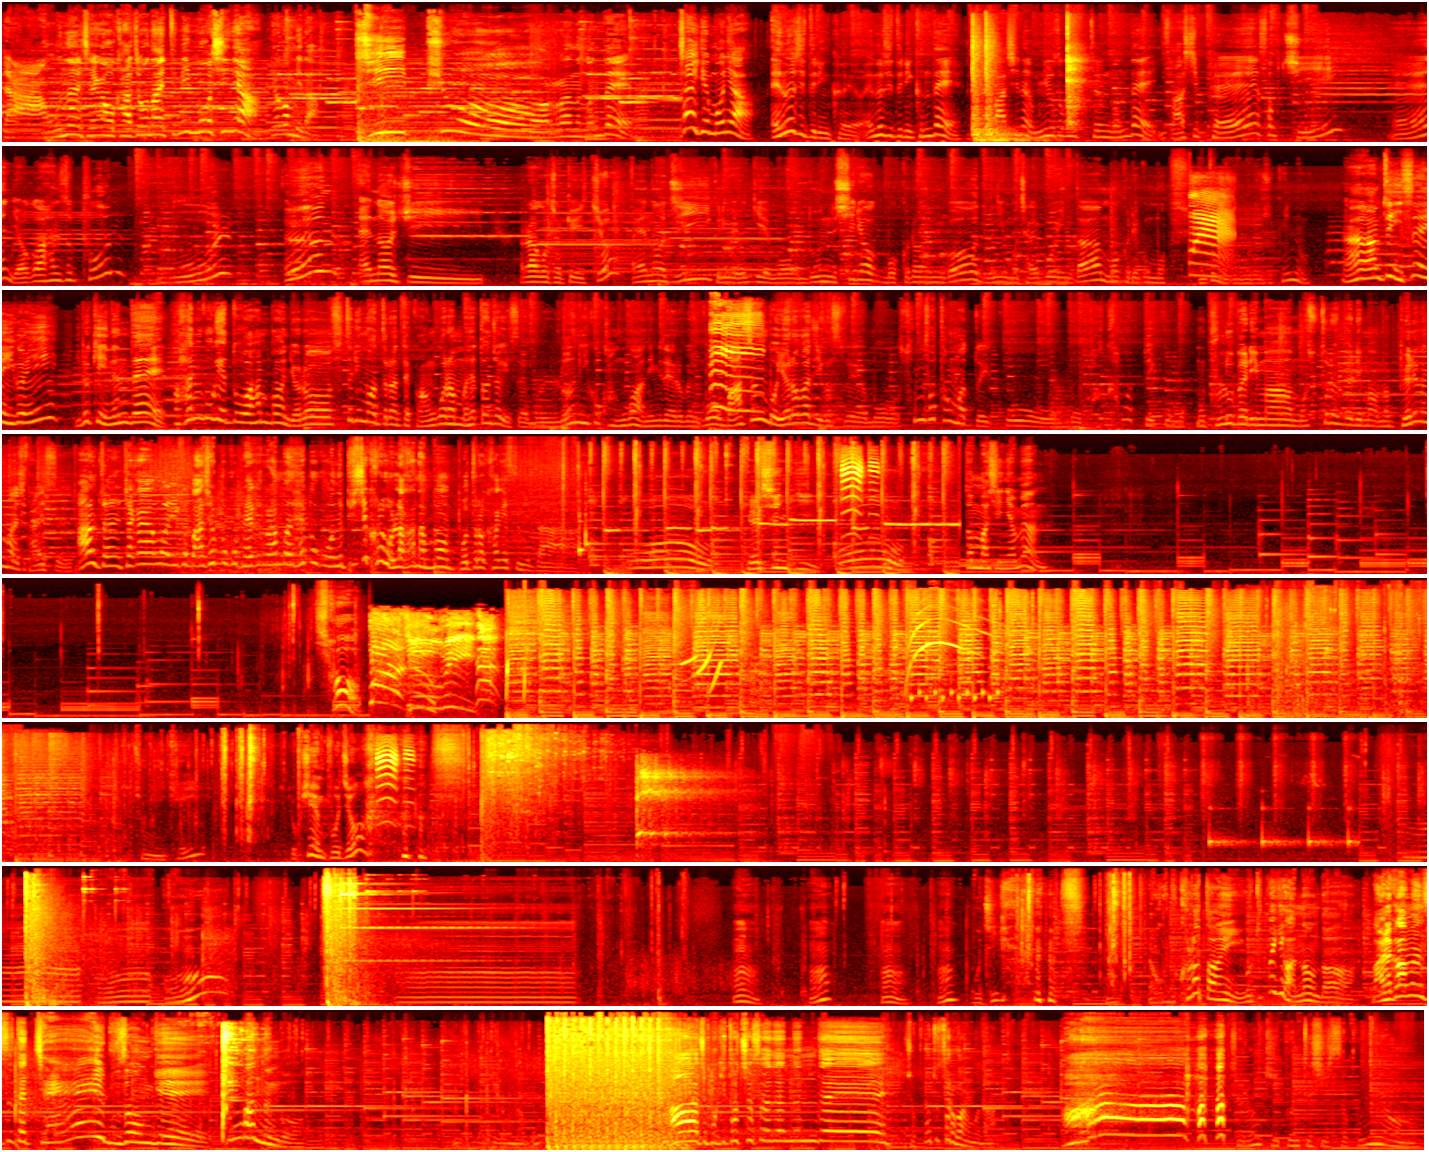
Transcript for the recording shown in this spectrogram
자 오늘 제가 가져온 아이템이 무엇이냐? 이겁니다. G퓨어라는 건데 자 이게 뭐냐? 에너지 드링크예요. 에너지 드링크인데 제가 마시는 음료수 같은 건데 40회 섭취 앤 여거 한 스푼 물은 에너지 라고 적혀 있죠? 에너지 그리고 여기에 뭐 눈 시력 뭐 그런 거 눈이 뭐 잘 보인다 뭐 그리고 뭐 이거 뭐로 적혀 있노 아 아무튼 있어요 이거 이? 이렇게 있는데 한국에도 한번 여러 스트리머들한테 광고를 한번 했던 적이 있어요. 물론 이거 광고 아닙니다 여러분. 뭐 맛은 뭐 여러 가지 있었어요. 뭐 솜사탕 맛도 있고 뭐 바카 맛도 있고 뭐, 뭐 블루베리 맛, 뭐 스트로베리 맛, 뭐 별의별 맛이 다 있어요. 아무튼 제가 뭐 이거 마셔보고 배그를 한번 해보고 오늘 피지컬 올라가나 한번 보도록 하겠습니다. 오 개신기. 오 어떤 맛이냐면 혀 종이 K? 역시 엠포죠? 뭐지? 야, 근데 큰일 났다. 이거 뚝배기가 안 나온다. 말가면 쓸 때 제일 무서운 게, 총 맞는 거. 아, 저 바퀴 터쳤어야 됐는데. 저 포트 타러 가는 거다. 아, 저런 기쁜 뜻이 있었군요.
